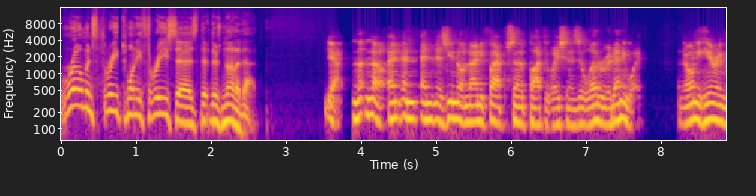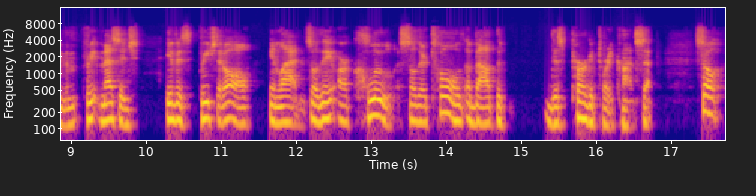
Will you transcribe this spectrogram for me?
Romans three twenty three says there, there's none of that. Yeah, no, and and and as you know, ninety five percent of the population is illiterate anyway, and they're only hearing the message if it's preached at all in Latin. So they are clueless. So they're told about the this purgatory concept. So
